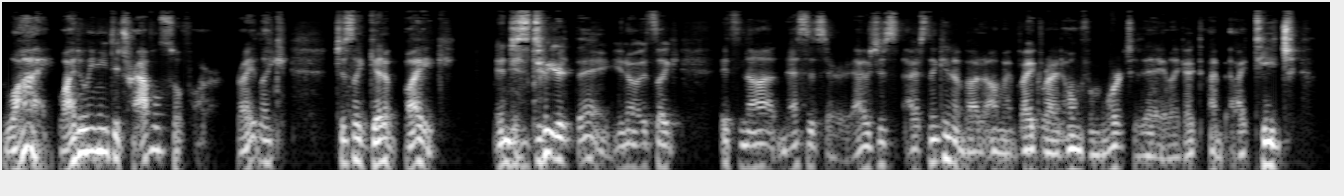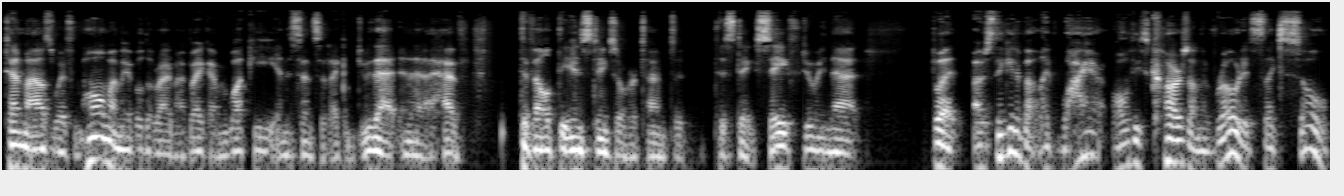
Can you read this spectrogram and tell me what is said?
why? Why do we need to travel so far, right? Like, just like get a bike and just do your thing. You know, it's like it's not necessary. I was just I was thinking about it on my bike ride home from work today. Like I I, I teach 10 miles away from home. I'm able to ride my bike. I'm lucky in the sense that I can do that and that I have developed the instincts over time to to stay safe doing that. But I was thinking about like why are all these cars on the road? It's like so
